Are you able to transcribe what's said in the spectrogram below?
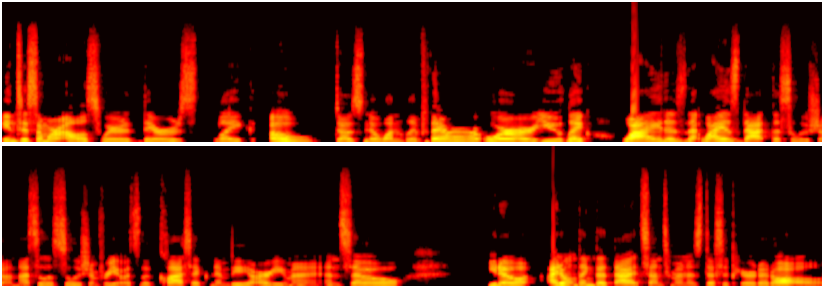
into somewhere else where there's like, oh, does no one live there? Or are you like, why does that why is that the solution? That's the solution for you. It's the classic nimby argument. And so you know i don't think that that sentiment has disappeared at all.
